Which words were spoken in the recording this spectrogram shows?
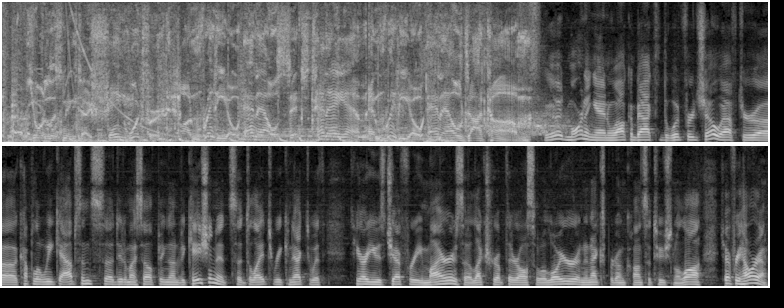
You're listening to Shane Woodford on Radio NL 610 AM and RadioNL.com. Good morning and welcome back to the Woodford Show. After uh, a couple of week absence uh, due to myself being on vacation, it's a delight to reconnect with TRU's Jeffrey Myers, a lecturer up there, also a lawyer and an expert on constitutional law. Jeffrey, how are you?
